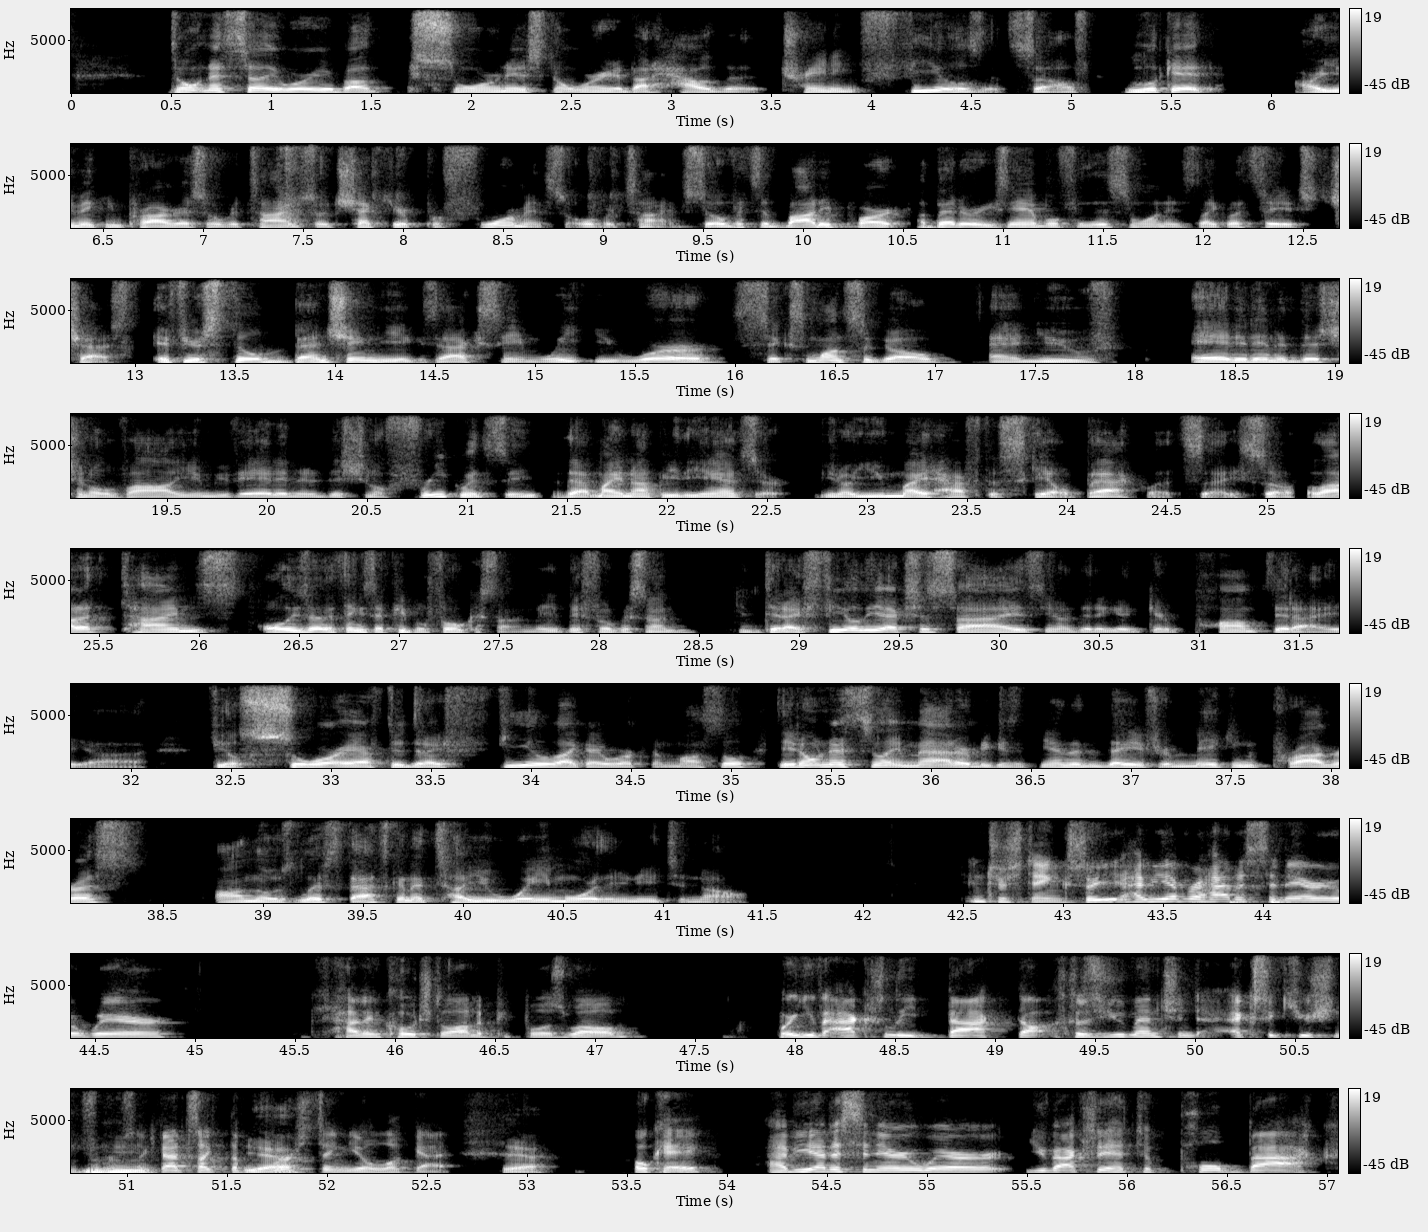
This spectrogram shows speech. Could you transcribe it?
don't necessarily worry about soreness. Don't worry about how the training feels itself. Look at are you making progress over time? So check your performance over time. So if it's a body part, a better example for this one is like, let's say it's chest. If you're still benching the exact same weight you were six months ago and you've added in additional volume, you've added an additional frequency, that might not be the answer. You know, you might have to scale back, let's say. So a lot of times, all these other things that people focus on, they, they focus on, did I feel the exercise? You know, did I get, get pumped? Did I uh, feel sore after? Did I feel like I worked the muscle? They don't necessarily matter because at the end of the day, if you're making progress on those lifts, that's going to tell you way more than you need to know. Interesting. So have you ever had a scenario where having coached a lot of people as well, where you've actually backed up because you mentioned execution 1st mm-hmm. like that's like the yeah. first thing you'll look at. Yeah. Okay have you had a scenario where you've actually had to pull back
